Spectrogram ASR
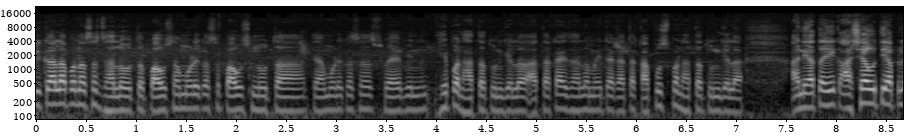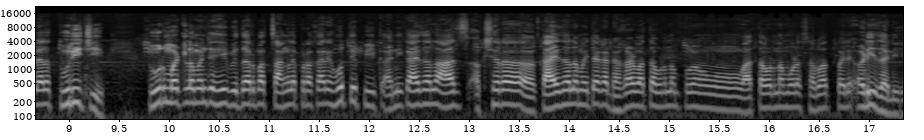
पिकाला पण असंच झालं होतं. पावसामुळे कसं पाऊस नव्हता त्यामुळे कसं सोयाबीन हे पण हातातून गेलं. आता काय झालं माहीत आहे का? आता कापूस पण हातातून गेला. आणि आता एक आशा होती आपल्याला तुरीची. तूर म्हटलं म्हणजे हे विदर्भात चांगल्या प्रकारे होते पीक. आणि काय झालं आज अक्षर काय झालं माहिती आहे का? ढगाळ वातावरण वातावरणामुळे सर्वात पहिले अडी झाली.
